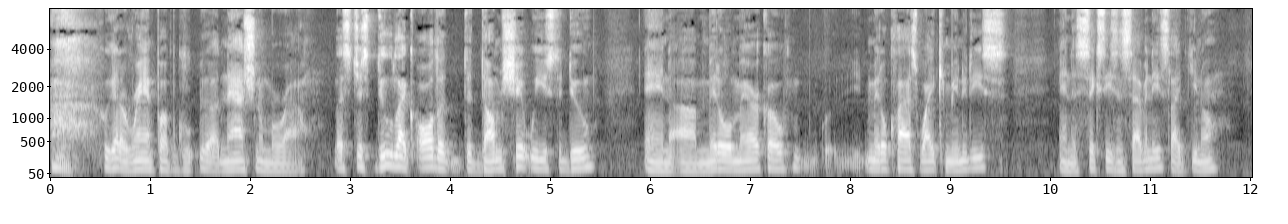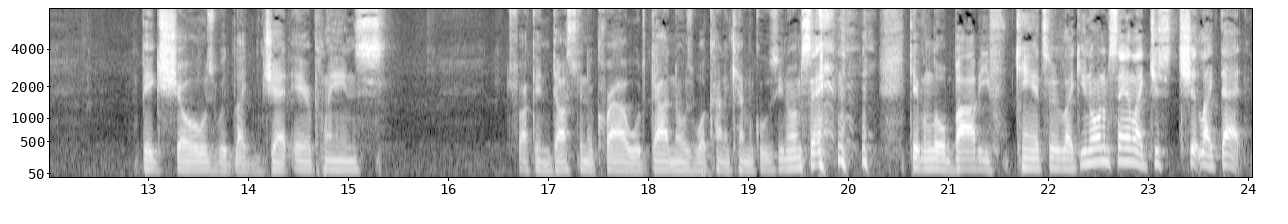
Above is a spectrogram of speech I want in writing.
we got to ramp up uh, national morale. Let's just do like all the, the dumb shit we used to do in uh, middle America, middle class white communities in the 60s and 70s, like, you know, big shows with like jet airplanes, fucking dust in the crowd with God knows what kind of chemicals, you know what I'm saying? Giving little Bobby cancer, like, you know what I'm saying? Like, just shit like that.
